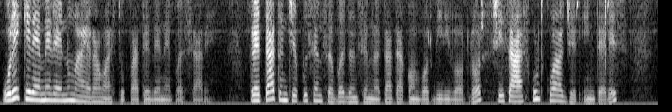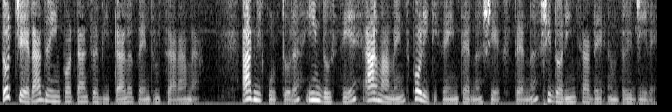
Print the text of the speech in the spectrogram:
urechile mele nu mai erau astupate de nepăsare. Treptat începusem să văd însemnătatea convorbirilor lor și să ascult cu ager interes tot ce era de o importanță vitală pentru țara mea. Agricultură, industrie, armament, politică internă și externă și dorința de întregire.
